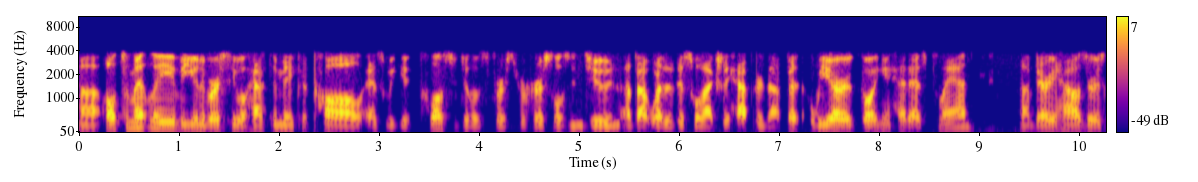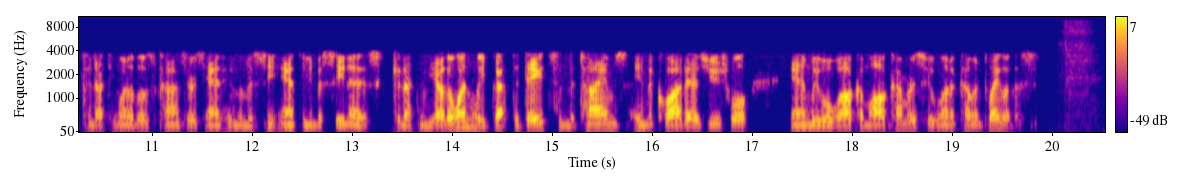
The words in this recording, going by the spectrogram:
Uh, ultimately, the university will have to make a call as we get closer to those first rehearsals in June about whether this will actually happen or not. But we are going ahead as planned. Uh, Barry Houser is conducting one of those concerts. Anthony Messina, Anthony Messina is conducting the other one. We've got the dates and the times in the quad as usual, and we will welcome all comers who want to come and play with us.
